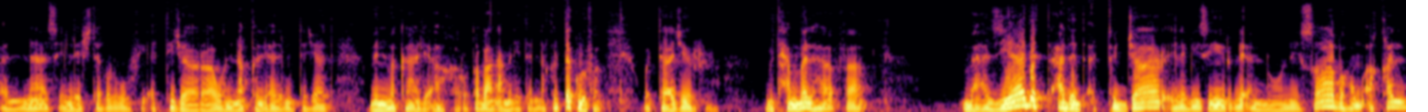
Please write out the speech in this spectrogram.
الناس اللي يشتغلوا في التجارة والنقل لهذه المنتجات من مكان لآخر. وطبعا عملية النقل تكلفة والتاجر متحملها. فمع زيادة عدد التجار اللي بيصير لأنه نصابهم أقل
